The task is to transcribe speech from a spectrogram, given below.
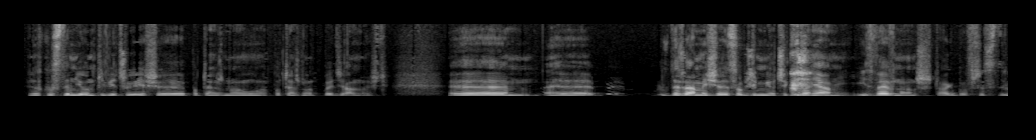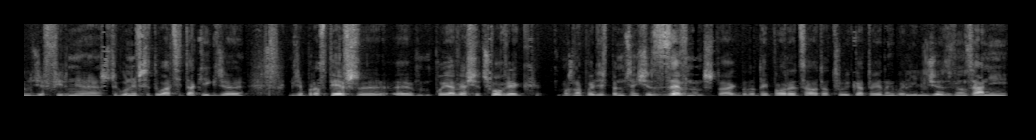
W związku z tym niewątpliwie czuję się potężną, potężną odpowiedzialność. E, e, zderzamy się z olbrzymimi oczekiwaniami i z wewnątrz, tak? bo wszyscy ludzie w firmie, szczególnie w sytuacji takiej, gdzie, gdzie po raz pierwszy e, pojawia się człowiek, można powiedzieć w pewnym sensie z zewnątrz, tak? bo do tej pory cała ta trójka to jednak byli ludzie związani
